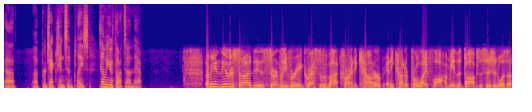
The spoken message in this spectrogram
uh, uh, protections in place. Tell me your thoughts on that. I mean, the other side is certainly very aggressive about trying to counter any kind of pro life law. I mean, the Dobbs decision was a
